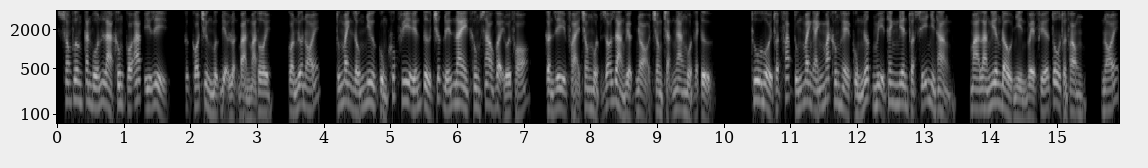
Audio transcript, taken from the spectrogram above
Song phương căn vốn là không có ác ý gì cực có chừng mực địa luận bàn mà thôi, còn nữa nói, túng manh giống như cùng khúc phi yến từ trước đến nay không sao vậy đối phó, cần gì phải trong một rõ ràng việc nhỏ trong chặn ngang một gạch tử. Thu hồi thuật pháp túng manh ánh mắt không hề cùng nước mỹ thanh niên thuật sĩ nhìn thẳng, mà là nghiêng đầu nhìn về phía tô thuần phong, nói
